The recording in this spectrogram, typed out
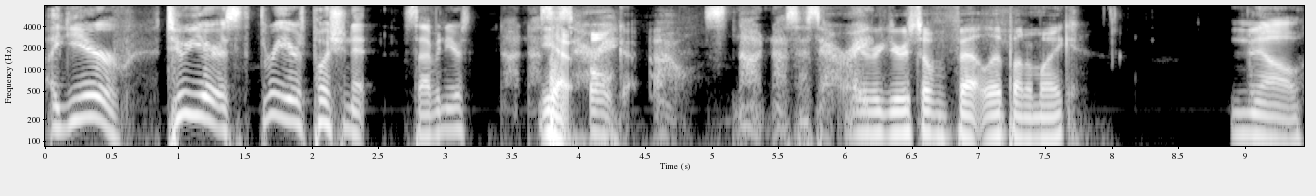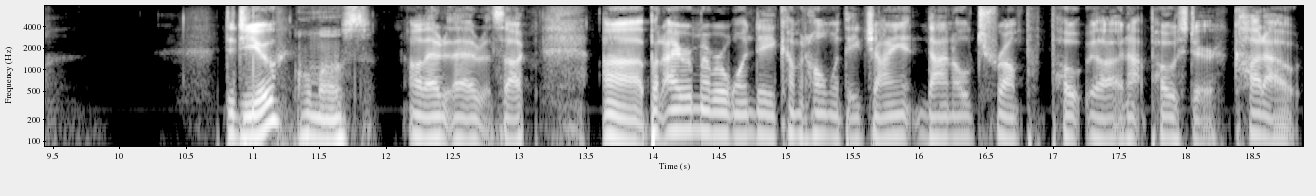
a year, two years, three years pushing it, seven years. Not Yeah. necessary. Oh, God. Ow. It's not You necessary. ever give yourself a fat lip on a mic? No. Did you? Almost. Oh, that that would sucked. Uh, but I remember one day coming home with a giant Donald Trump po- uh, not poster cutout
